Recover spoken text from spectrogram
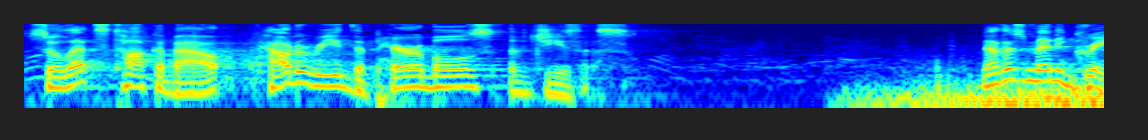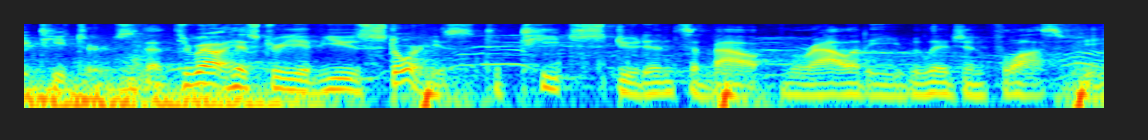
So let's talk about how to read the parables of Jesus. Now, there's many great teachers that throughout history have used stories to teach students about morality, religion, philosophy.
